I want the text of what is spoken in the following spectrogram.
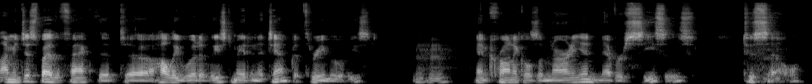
I mean, just by the fact that uh, Hollywood at least made an attempt at three movies, mm-hmm. and Chronicles of Narnia never ceases to Mm-hmm. sell.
